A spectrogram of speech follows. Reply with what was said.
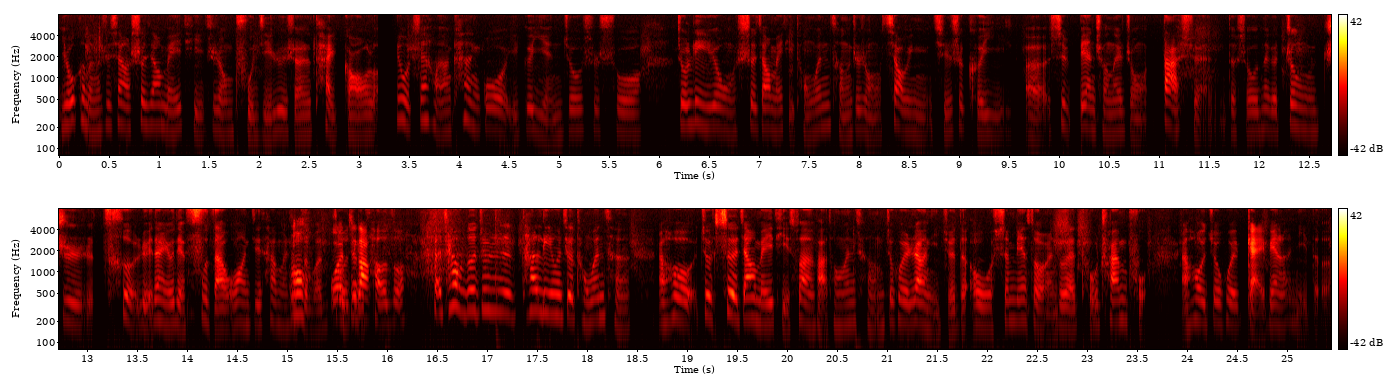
有可能是像社交媒体这种普及率实在是太高了。因为我之前好像看过一个研究，是说就利用社交媒体同温层这种效应，其实是可以呃是变成那种大选的时候那个政治策略，但是有点复杂，我忘记他们是哦怎么做这我知道个操作。它差不多就是他利用这个同温层，然后就社交媒体算法同温层就会让你觉得哦，我身边所有人都在投川普，然后就会改变了你的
